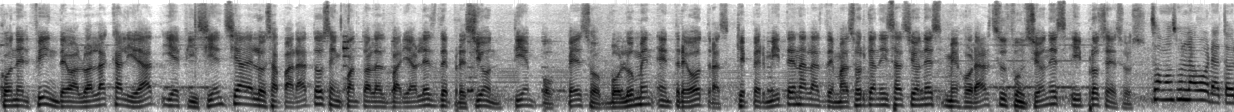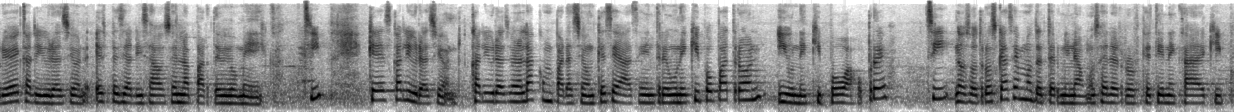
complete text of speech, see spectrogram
con el fin de evaluar la calidad y eficiencia de los aparatos en cuanto a las variables de presión, tiempo, peso, volumen, entre otras, que permiten a las demás organizaciones mejorar sus funciones y procesos. Somos un laboratorio de calibración especializados en la parte biomédica. ¿sí? ¿Qué es calibración? Calibración es la comparación que se hace entre un equipo patrón y un equipo bajo prueba. Sí, nosotros qué hacemos determinamos el error que tiene cada equipo.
